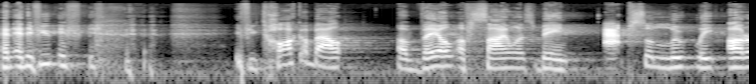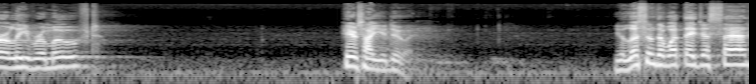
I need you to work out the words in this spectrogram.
And, and if, you, if, if you talk about a veil of silence being absolutely, utterly removed, here's how you do it. You listen to what they just said,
